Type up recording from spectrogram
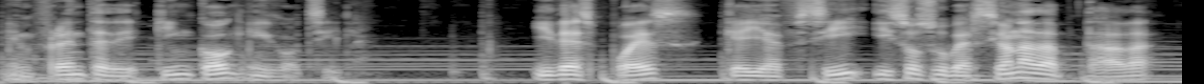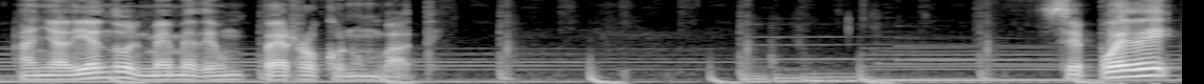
en frente de King Kong y Godzilla. Y después KFC hizo su versión adaptada añadiendo el meme de un perro con un bate. ¿Se puede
